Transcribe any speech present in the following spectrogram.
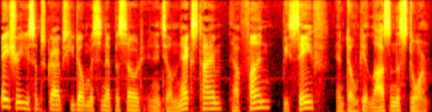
Make sure you subscribe so you don't miss an episode. And until next time, have fun, be safe, and don't get lost in the storm.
